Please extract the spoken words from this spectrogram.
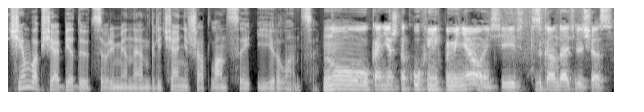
Чем вообще обедают современные англичане, шотландцы и ирландцы? Ну, конечно, кухня у них поменялась, и законодатели сейчас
